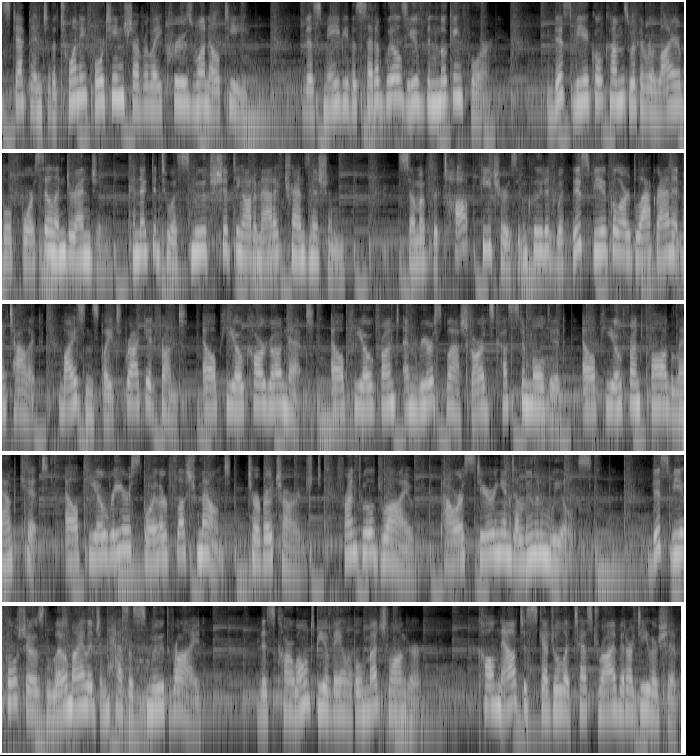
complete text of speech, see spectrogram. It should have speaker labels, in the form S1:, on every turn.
S1: Step into the 2014 Chevrolet Cruze 1LT. This may be the set of wheels you've been looking for. This vehicle comes with a reliable four-cylinder engine, connected to a smooth shifting automatic transmission. Some of the top features included with this vehicle are black granite metallic, license plate bracket front, LPO cargo net, LPO front and rear splash guards custom molded, LPO front fog lamp kit, LPO rear spoiler flush mount, turbocharged, front wheel drive, power steering and aluminum wheels. This vehicle shows low mileage and has a smooth ride. This car won't be available much longer. Call now to schedule a test drive at our dealership.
